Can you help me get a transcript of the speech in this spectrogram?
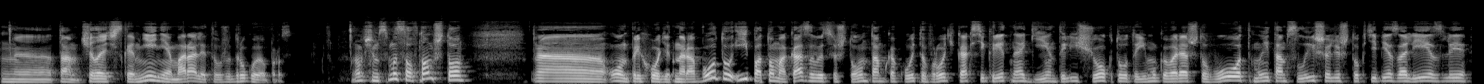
э, там человеческое мнение, мораль это уже другой вопрос. В общем, смысл в том, что а, он приходит на работу, и потом оказывается, что он там какой-то вроде как секретный агент или еще кто-то. Ему говорят, что вот, мы там слышали, что к тебе залезли,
